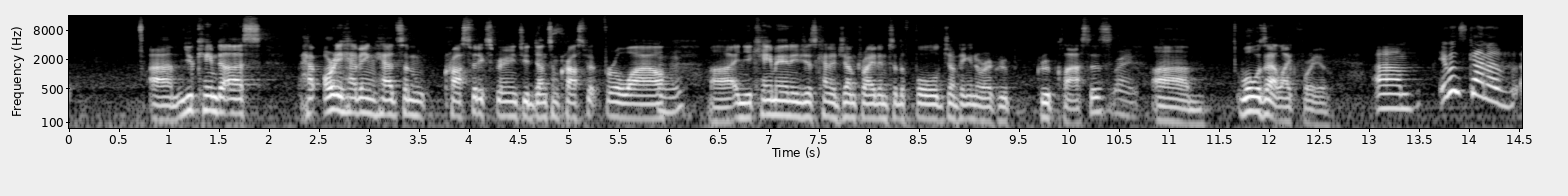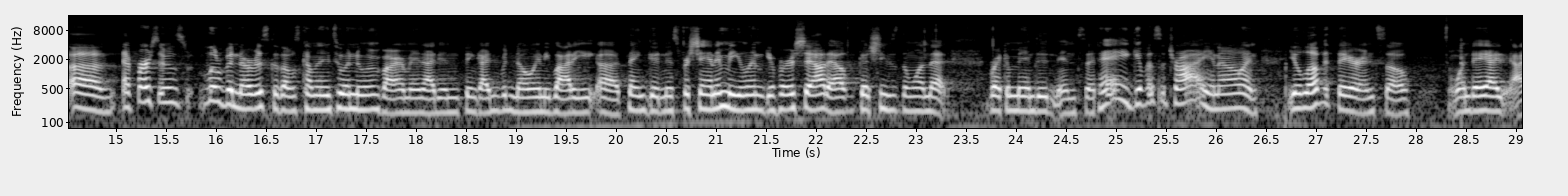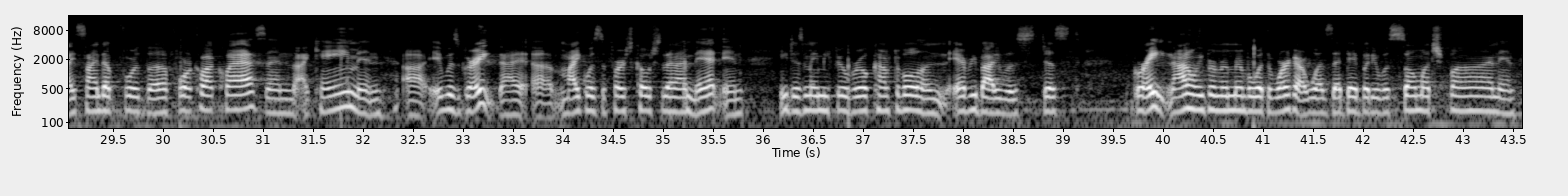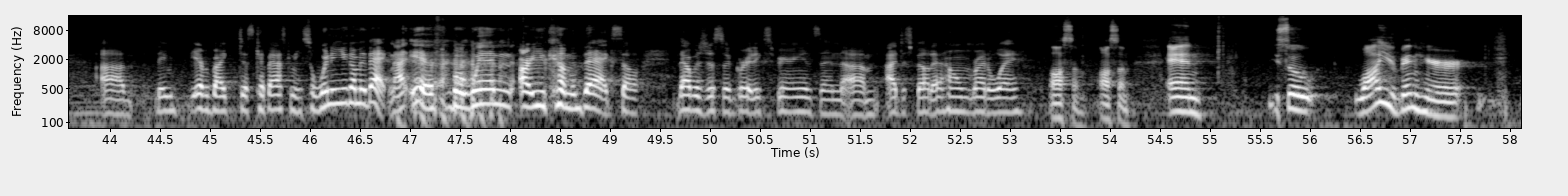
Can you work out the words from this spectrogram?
Um, you came to us ha- already having had some CrossFit experience. You'd done some CrossFit for a while, Mm-hmm. uh, and you came in and you just kind of jumped right into the fold, jumping into our group group classes. Right. Um, what was that like for you? Um, it was kind of uh, at first it was a little bit nervous because I was coming into a new environment. I didn't think I would know anybody. Uh, thank goodness for Shannon Meelan. Give her a shout out because she was the one that recommended and said, "Hey, give us a try," you know, and you'll love it there. And so one day I, I signed up for the four o'clock class and I came and uh, it was great. I, uh, Mike was the first coach that I met and he just made me feel real comfortable and everybody was just great. And I don't even remember what the workout was that day, but it was so much fun. And uh, they, everybody just kept asking me, "So when are you coming back? Not if, but when are you coming back?" So that was just a great experience, and um, I just felt at home right away. Awesome, awesome. And so while you've been here,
